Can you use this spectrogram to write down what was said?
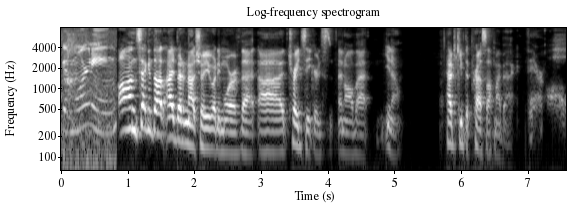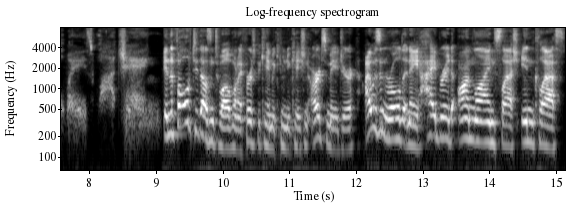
Good morning. On second thought, I'd better not show you any more of that. Uh, trade secrets and all that. You know, have to keep the press off my back. They're always watching. In the fall of 2012, when I first became a communication arts major, I was enrolled in a hybrid online slash in class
